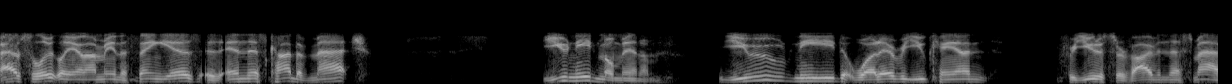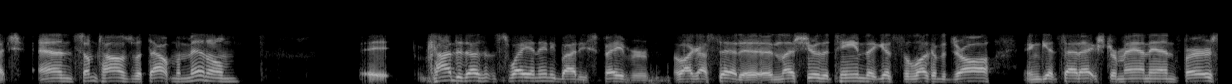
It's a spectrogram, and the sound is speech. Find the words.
Absolutely, and I mean the thing is, is in this kind of match, you need momentum. You need whatever you can for you to survive in this match, and sometimes without momentum, it kind of doesn't sway in anybody's favor. Like I said, unless you're the team that gets the luck of the draw and gets that extra man in first,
